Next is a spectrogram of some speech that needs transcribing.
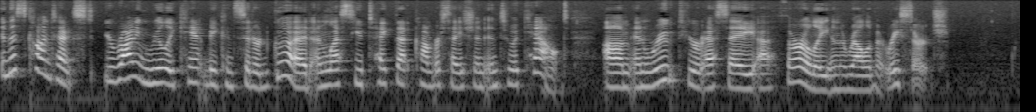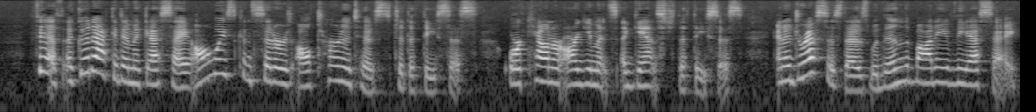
in this context, your writing really can't be considered good unless you take that conversation into account um, and root your essay uh, thoroughly in the relevant research. Fifth, a good academic essay always considers alternatives to the thesis or counter arguments against the thesis and addresses those within the body of the essay.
